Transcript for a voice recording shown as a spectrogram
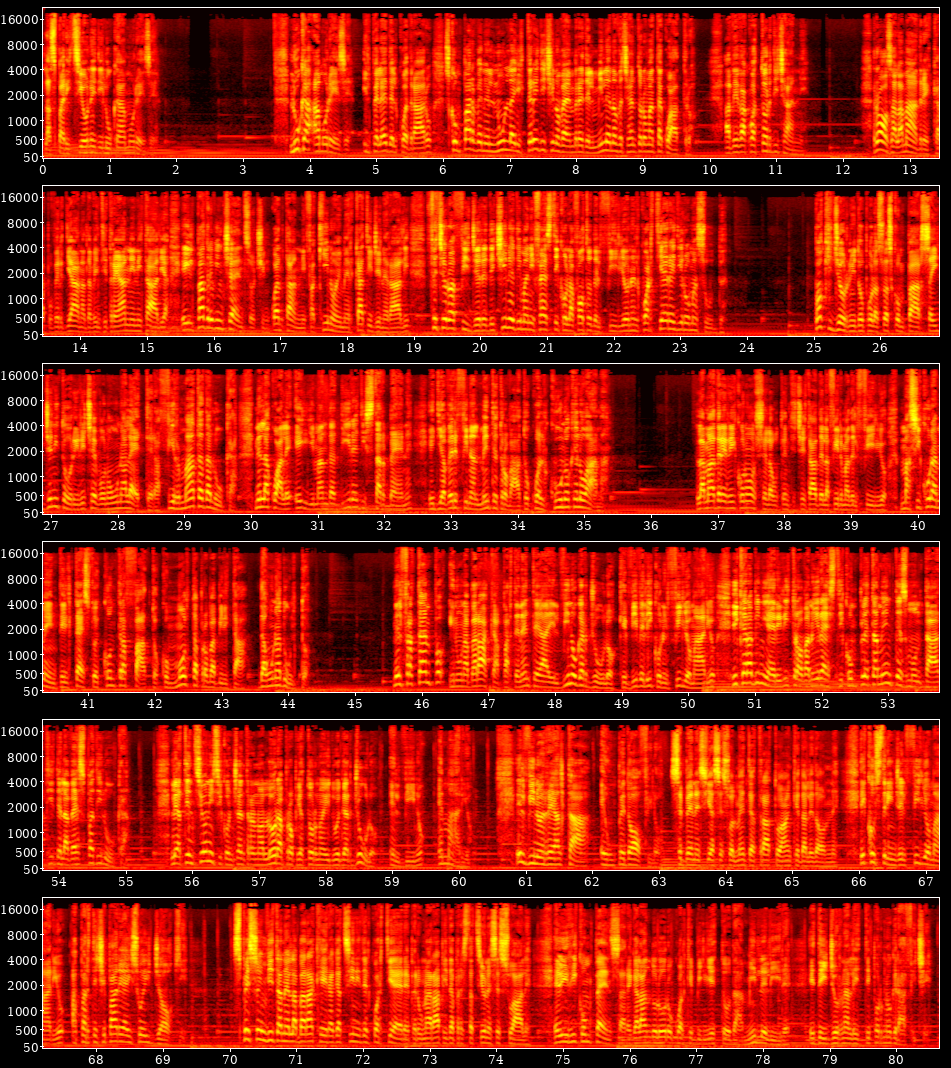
La sparizione di Luca Amorese. Luca Amorese, il Pelé del Quadraro, scomparve nel nulla il 13 novembre del 1994. Aveva 14 anni. Rosa, la madre, capoverdiana da 23 anni in Italia, e il padre Vincenzo, 50 anni facchino ai mercati generali, fecero affiggere decine di manifesti con la foto del figlio nel quartiere di Roma Sud. Pochi giorni dopo la sua scomparsa, i genitori ricevono una lettera firmata da Luca, nella quale egli manda a dire di star bene e di aver finalmente trovato qualcuno che lo ama. La madre riconosce l'autenticità della firma del figlio, ma sicuramente il testo è contraffatto con molta probabilità da un adulto. Nel frattempo, in una baracca appartenente a Elvino Gargiulo, che vive lì con il figlio Mario, i carabinieri ritrovano i resti completamente smontati della Vespa di Luca. Le attenzioni si concentrano allora proprio attorno ai due Gargiulo, Elvino e Mario. Elvino in realtà è un pedofilo, sebbene sia sessualmente attratto anche dalle donne, e costringe il figlio Mario a partecipare ai suoi giochi, Spesso invita nella baracca i ragazzini del quartiere per una rapida prestazione sessuale e li ricompensa regalando loro qualche biglietto da mille lire e dei giornaletti pornografici.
